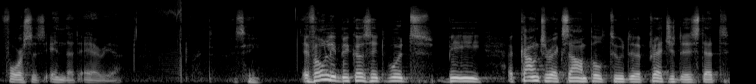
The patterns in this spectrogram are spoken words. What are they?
forces in that area. I see. If only because it would be a counterexample to the prejudice that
